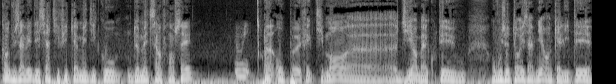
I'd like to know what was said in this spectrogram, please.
quand vous avez des certificats médicaux de médecins français, oui. Euh, on peut effectivement euh, dire, bah écoutez, on vous autorise à venir en qualité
